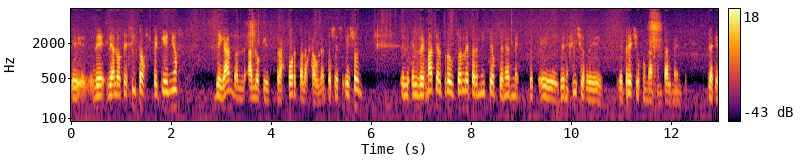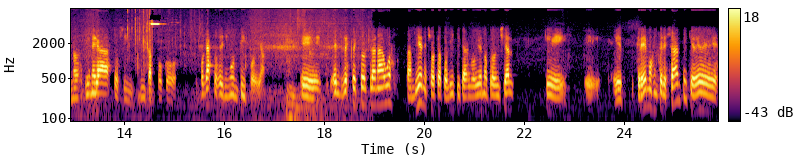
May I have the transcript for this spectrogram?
de, de, alotecitos pequeños llegando a lo que transporta la jaula. Entonces, eso, el, remate al productor le permite obtener eh, beneficios de, precio fundamentalmente, ya que no tiene gastos y, ni tampoco gastos de ningún tipo, digamos. Eh, el, respecto al plan agua, también es otra política del gobierno provincial que eh, creemos interesante y que debe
